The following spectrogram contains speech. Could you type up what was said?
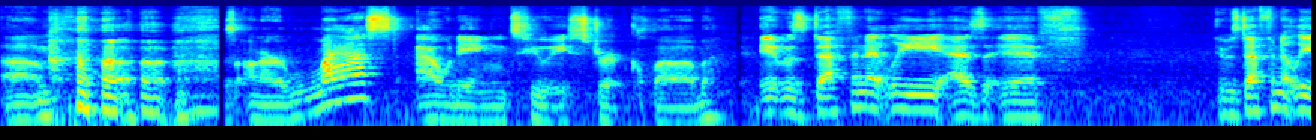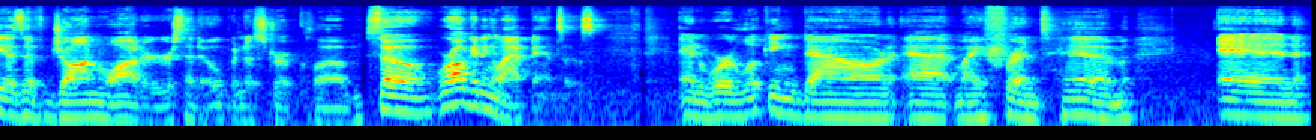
Um, on our last outing to a strip club, it was definitely as if it was definitely as if John Waters had opened a strip club. So we're all getting lap dances and we're looking down at my friend Tim and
